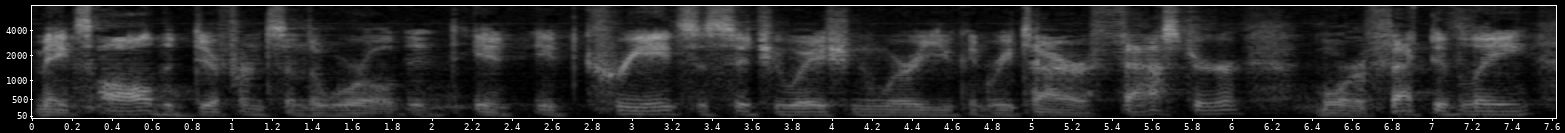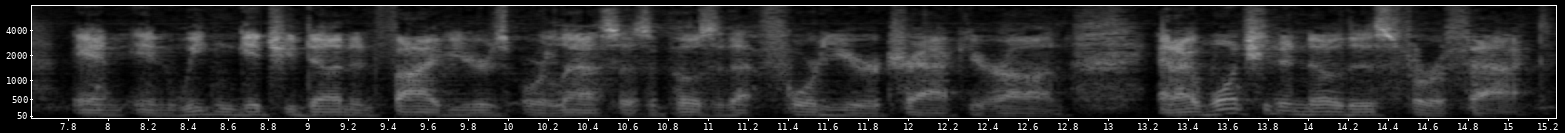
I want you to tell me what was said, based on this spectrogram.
makes all the difference in the world. It, it, it creates a situation where you can retire faster, more effectively, and, and we can get you done in five years or less as opposed to that 40 year track you're on. And I want you to know this for a fact.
